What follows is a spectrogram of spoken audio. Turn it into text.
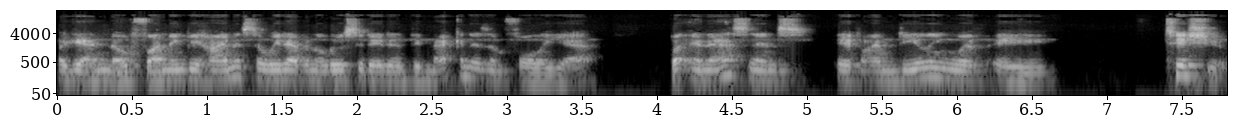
again, no funding behind it, so we haven't elucidated the mechanism fully yet. But in essence, if I'm dealing with a tissue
